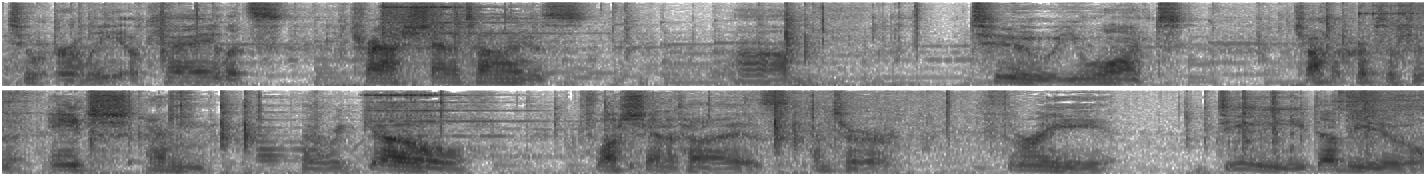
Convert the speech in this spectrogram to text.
too early. Okay, let's trash, sanitize. Um, two, you want chocolate crisps with an H, M. There we go. Flush, sanitize. Enter. Three, D, W.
